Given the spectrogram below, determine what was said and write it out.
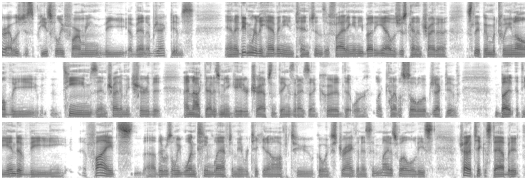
Here I was just peacefully farming the event objectives, and I didn't really have any intentions of fighting anybody. I was just kind of trying to slip in between all the teams and try to make sure that I knocked out as many gator traps and things that as I could that were like kind of a solo objective. But at the end of the fights, uh, there was only one team left, and they were taking off to go extract. And I said, might as well at least try to take a stab at it,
